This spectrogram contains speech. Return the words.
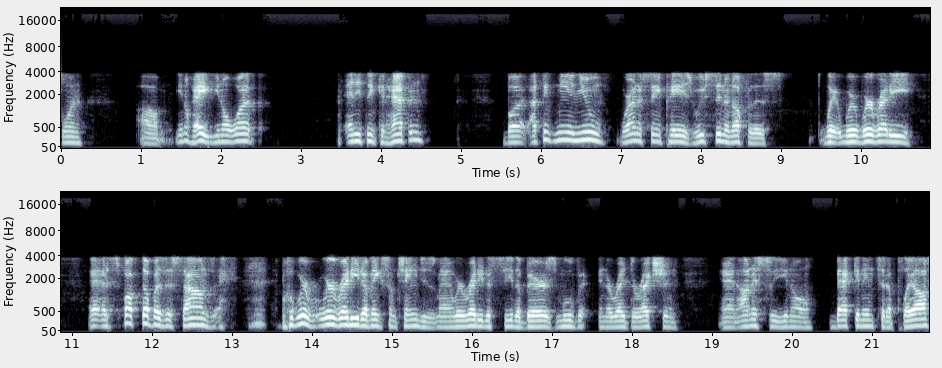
one. Um, you know, hey, you know what? Anything can happen. But I think me and you, we're on the same page. We've seen enough of this we're we're, we're ready. As fucked up as it sounds, but we're we're ready to make some changes, man. We're ready to see the Bears move in the right direction. And honestly, you know, backing into the playoffs,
